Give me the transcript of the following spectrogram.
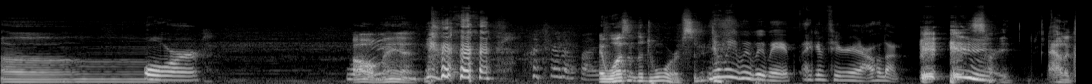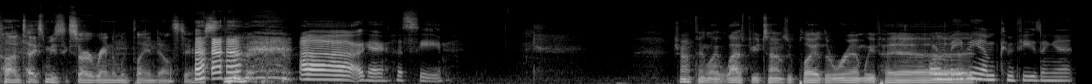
Um, or oh man, it wasn't the dwarves. No wait, wait, wait, wait. I can figure it out. Hold on. Sorry, out of context, music started randomly playing downstairs. Uh okay, let's see. trying to think like last few times we played at the rim we've had Or maybe I'm confusing it.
